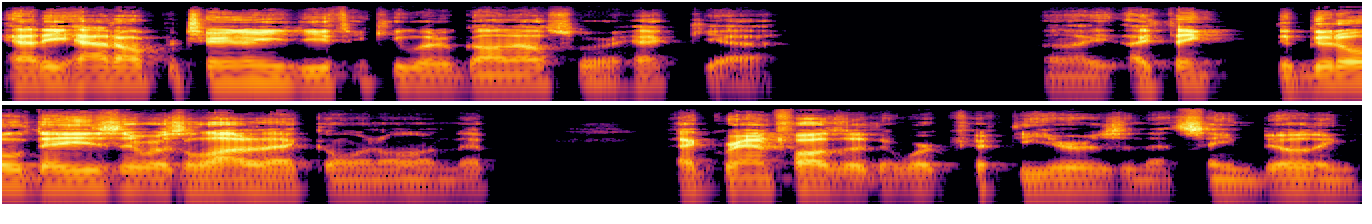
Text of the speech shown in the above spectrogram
Had he had opportunity, do you think he would have gone elsewhere? Heck yeah. I, I, think the good old days, there was a lot of that going on. That that grandfather that worked 50 years in that same building,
